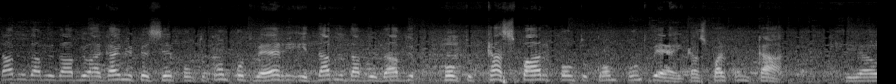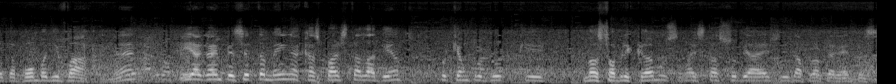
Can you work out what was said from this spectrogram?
www.hmpc.com.br e www.caspar.com.br, Caspar com K, que é o da bomba de vácuo, né? E a HMPC também, a Caspar está lá dentro, porque é um produto que nós fabricamos, mas está sob a égide da própria HMPC.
